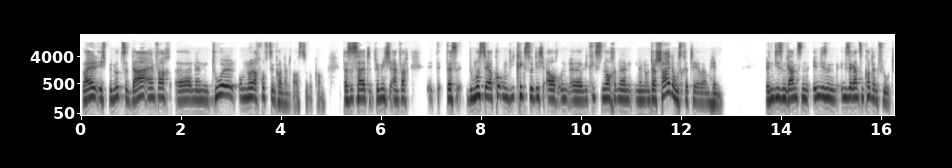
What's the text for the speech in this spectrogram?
Weil ich benutze da einfach äh, ein Tool, um 0815 Content rauszubekommen. Das ist halt für mich einfach, das, du musst ja gucken, wie kriegst du dich auch und äh, wie kriegst du noch ein Unterscheidungskriterium hin in diesem ganzen, in diesem, in dieser ganzen Content-Flut.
